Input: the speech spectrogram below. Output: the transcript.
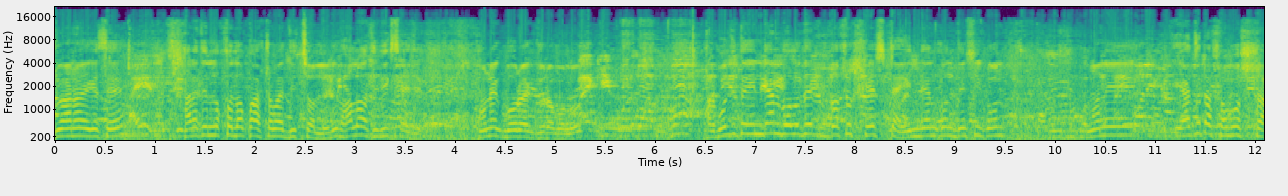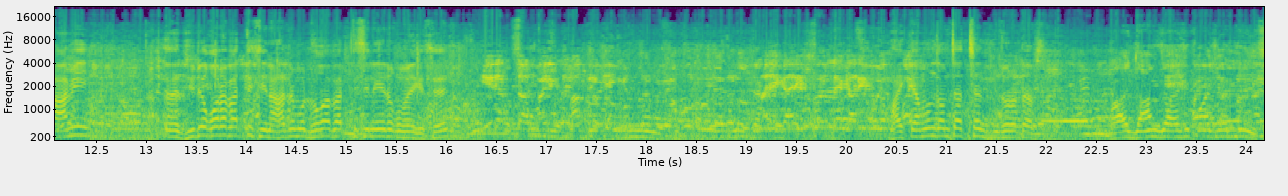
জোয়ান হয়ে গেছে। সাড়ে তিন লক্ষ দাম কাস্টমার দিচ্ছে অলরেডি ভালো আছে বিগ সাইজের অনেক বড় এক জোড়া বলো। আর বলছি তো ইন্ডিয়ান বলদের দর্শক শেষ নাই ইন্ডিয়ান কোন, দেশি কোন? মানে এতটা সমস্যা। আমি ভিডিও করা পারতেছি না, হাতের মধ্যে ঢোকা পারতেছি না, এরকম হয়ে গেছে। ভাই, কেমন দাম চাচ্ছেন জোড়াটার? ভাই, দাম যায় পঁয়তাল্লিশ।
